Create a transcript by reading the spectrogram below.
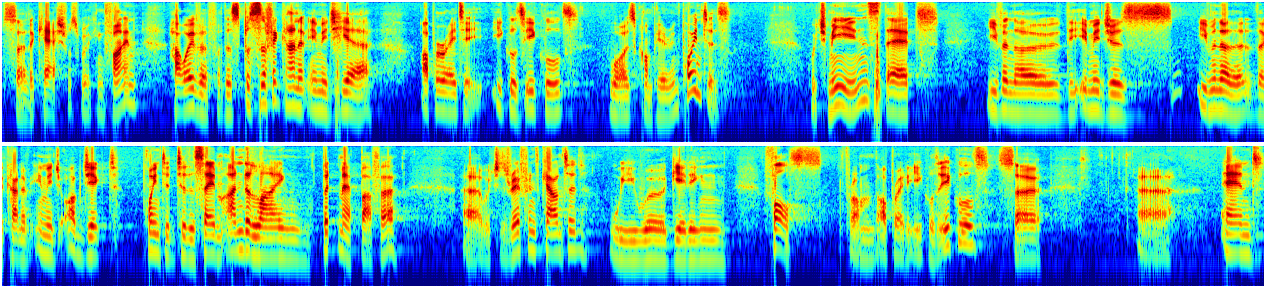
so the cache was working fine. However, for the specific kind of image here, operator equals equals was comparing pointers, which means that even though the images, even though the, the kind of image object pointed to the same underlying bitmap buffer, uh, which is reference counted, we were getting false from the operator equals equals. So, uh, and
